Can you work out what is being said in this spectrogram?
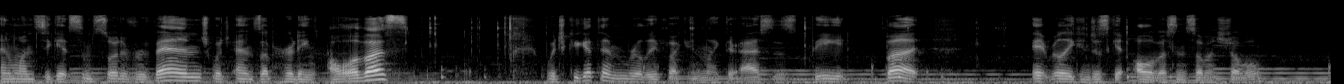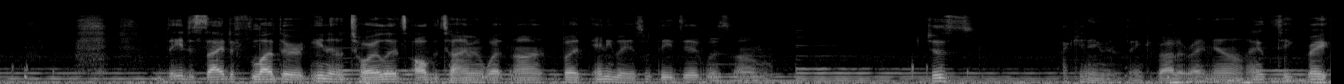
and wants to get some sort of revenge which ends up hurting all of us which could get them really fucking like their asses beat but it really can just get all of us in so much trouble. They decide to flood their, you know, toilets all the time and whatnot. But anyways, what they did was um just I can't even think about it right now. I have to take a break.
